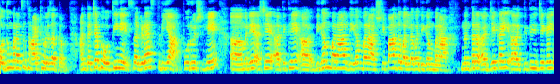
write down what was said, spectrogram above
औदुंबराचं झाड ठेवलं जातं. आणि त्याच्या भोवतीने सगळ्या स्त्रिया पुरुष हे म्हणजे असे तिथे दिगंबरा दिगंबरा श्रीपाद वल्लभ दिगंबरा. नंतर जे काही तिथे जे काही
